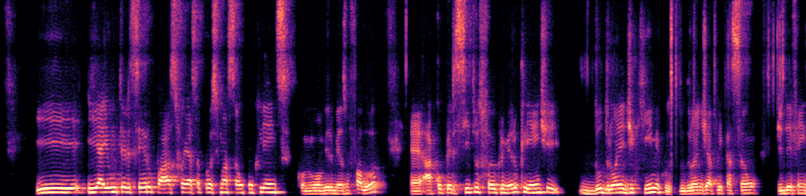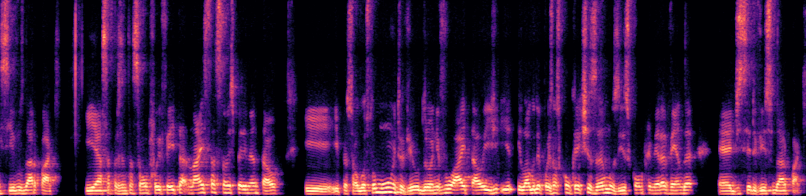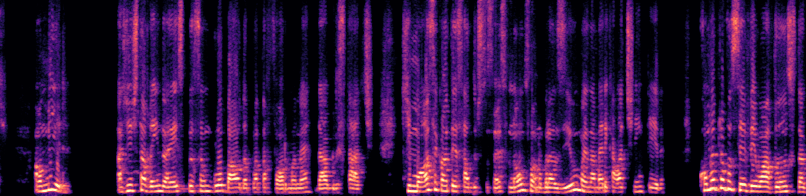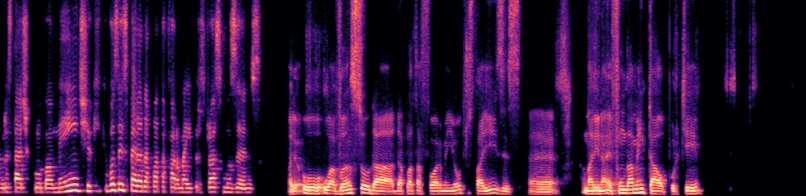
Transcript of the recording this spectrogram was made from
E, e aí um terceiro passo foi essa aproximação com clientes, como o Almir mesmo falou, é, a Cooper Citrus foi o primeiro cliente do drone de químicos, do drone de aplicação de defensivos da ARPAC. E essa apresentação foi feita na estação experimental e, e o pessoal gostou muito, viu o drone voar e tal, e, e, e logo depois nós concretizamos isso com a primeira venda é, de serviço da ARPAC. Almir, a gente está vendo a expansão global da plataforma, né, da AgroStart, que mostra que é um atestado de sucesso não só no Brasil, mas na América Latina inteira. Como é para você ver o avanço da AgroStat globalmente? O que, que você espera da plataforma aí para os próximos anos? Olha, o, o avanço da, da plataforma em outros países, é, Marina, é fundamental, porque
